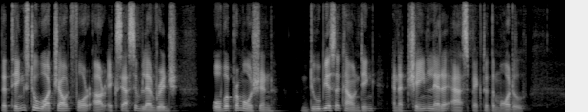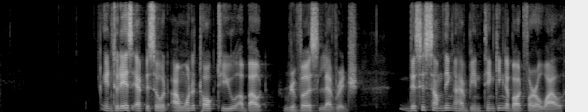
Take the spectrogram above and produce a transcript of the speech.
The things to watch out for are excessive leverage, over promotion, dubious accounting, and a chain letter aspect of the model. In today's episode, I want to talk to you about reverse leverage. This is something I have been thinking about for a while.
